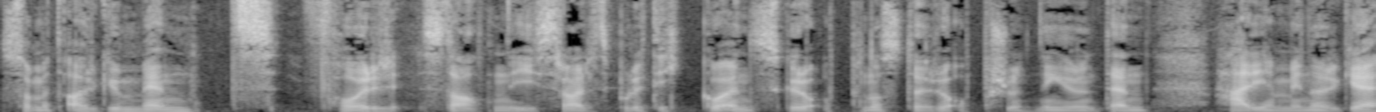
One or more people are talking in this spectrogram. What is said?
som et argument for staten Israels politikk og ønsker å oppnå større oppslutning rundt den her hjemme i Norge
